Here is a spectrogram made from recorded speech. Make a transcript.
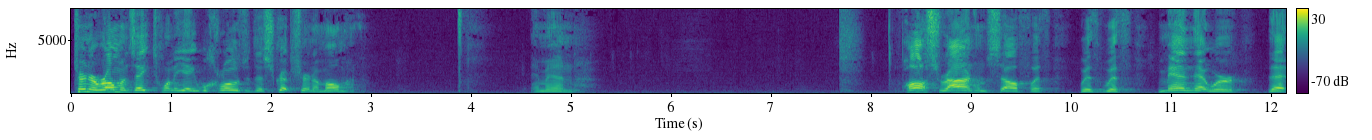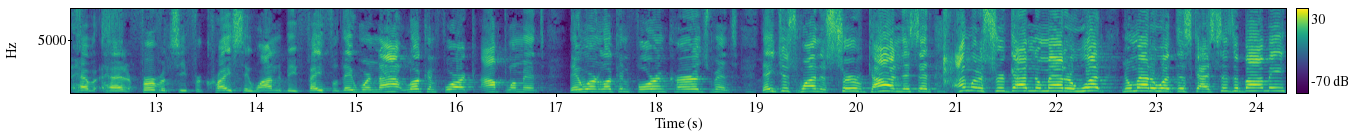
Turn to Romans 8.28. We'll close with this scripture in a moment. Amen. Paul surrounded himself with, with, with men that were that have, had a fervency for Christ. They wanted to be faithful. They were not looking for a compliment. They weren't looking for encouragement. They just wanted to serve God. And they said, I'm going to serve God no matter what, no matter what this guy says about me,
